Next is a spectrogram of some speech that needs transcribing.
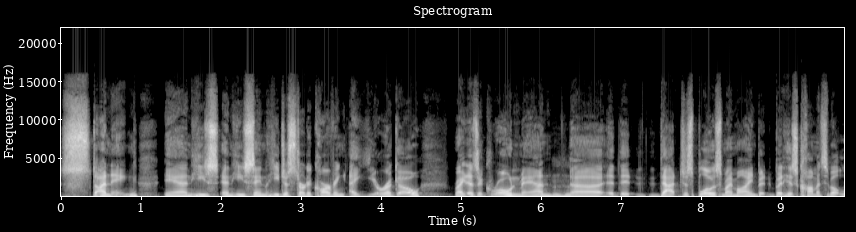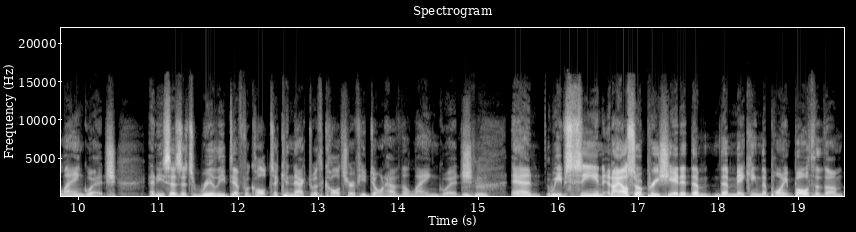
stunning, and he's and he's saying that he just started carving a year ago, right? As a grown man, uh, it, it, that just blows my mind. But but his comments about language, and he says it's really difficult to connect with culture if you don't have the language. And we've seen, and I also appreciated them them making the point, both of them,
